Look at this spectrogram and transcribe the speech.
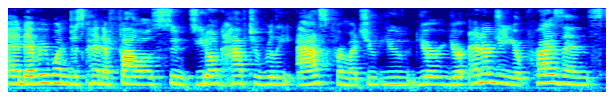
and everyone just kind of follows suits. You don't have to really ask for much. You, you, your, your energy, your presence,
